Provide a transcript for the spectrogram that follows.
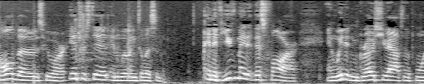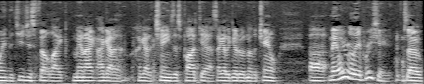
all those who are interested and willing to listen. And if you've made it this far and we didn't gross you out to the point that you just felt like, man, I, I gotta I gotta change this podcast. I gotta go to another channel. Uh, man, we really appreciate it. So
